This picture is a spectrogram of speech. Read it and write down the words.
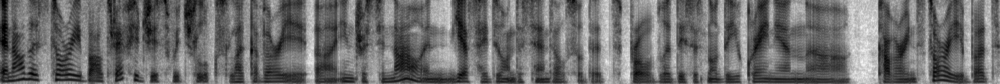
Another story about refugees, which looks like a very uh, interesting now, and yes, I do understand also that probably this is not the Ukrainian uh, covering story, but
